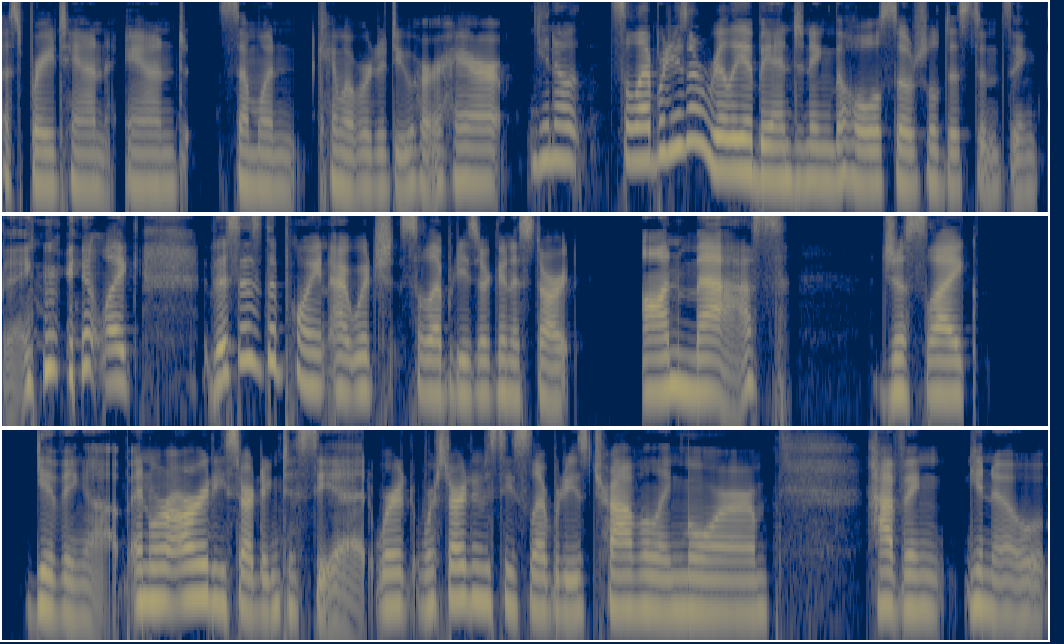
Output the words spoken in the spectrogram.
a spray tan and someone came over to do her hair. You know, celebrities are really abandoning the whole social distancing thing. like, this is the point at which celebrities are going to start en masse, just like giving up. And we're already starting to see it. We're we're starting to see celebrities traveling more having, you know,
